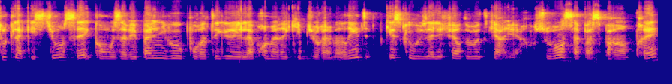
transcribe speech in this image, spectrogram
toute la question, c'est quand vous n'avez pas le niveau pour intégrer la première équipe du Real Madrid, qu'est-ce que vous allez faire de votre carrière? Souvent, ça passe par un prêt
